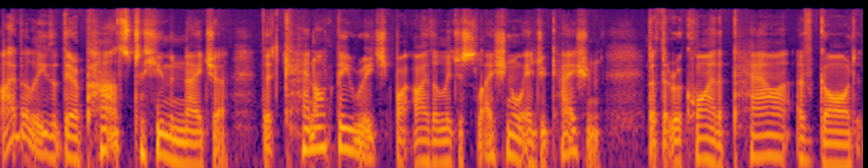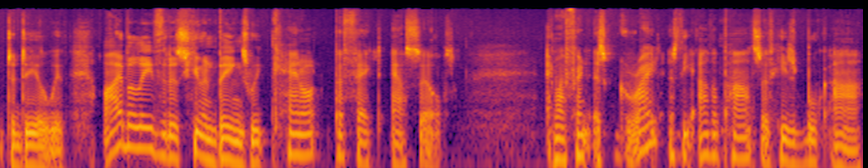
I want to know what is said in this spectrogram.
I believe that there are parts to human nature that cannot be reached by either legislation or education, but that require the power of God to deal with. I believe that as human beings we cannot perfect ourselves. And my friend, as great as the other parts of his book are,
